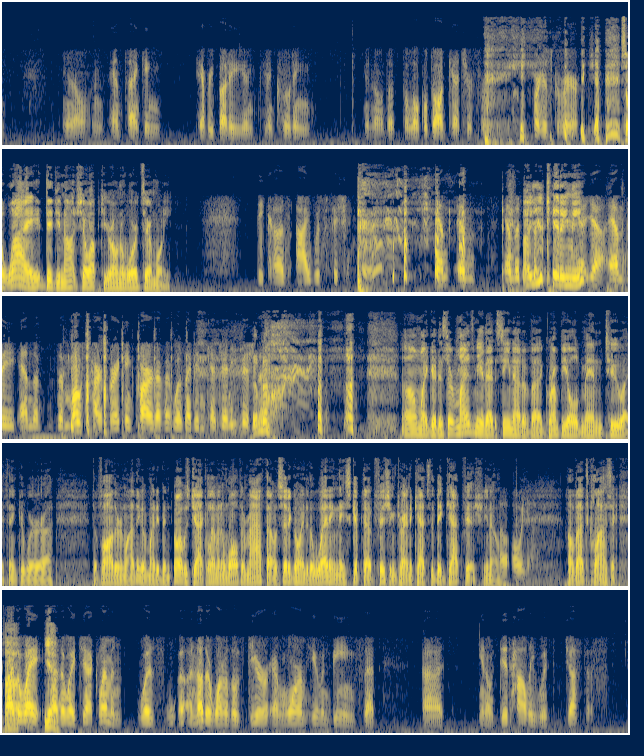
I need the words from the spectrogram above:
you know, and, and thanking everybody, in, including, you know, the, the local dog catcher for for his career. yeah. so why did you not show up to your own award ceremony? Because I was fishing, and and and the Are you kidding me? Yeah, yeah, and the and the the most heartbreaking part of it was I didn't catch any fish. No. oh my goodness! It reminds me of that scene out of uh, Grumpy Old Men too. I think, where uh, the father-in-law, I think it might have been, oh, it was Jack Lemmon and Walter Matthau. Instead of going to the wedding, they skipped out fishing, trying to catch the big catfish. You know. Oh, oh yeah. Oh, that's classic. By Uh, the way, yeah. by the way, Jack Lemmon was w- another one of those dear and warm human beings that, uh, you know, did Hollywood justice.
